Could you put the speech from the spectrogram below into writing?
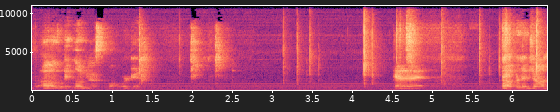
the oh wait, Logan has the ball. We're good. Got it. What happened to John?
